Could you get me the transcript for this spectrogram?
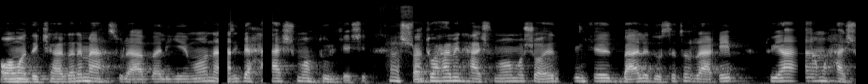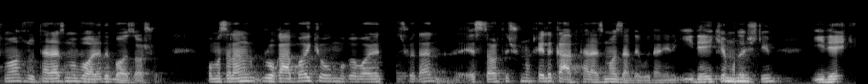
آماده کردن محصول اولیه ما نزدیک به هشت ماه طول کشید. و تو همین هشت ماه ما شاهد بودیم که بله دو سه تا رقیب توی همون هشت ماه زودتر از ما وارد بازار شد. خب مثلا رقبایی که اون موقع وارد شدن استارتشون رو خیلی قبلتر از ما زده بودن. یعنی ایده ای که ما داشتیم ایده ای که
